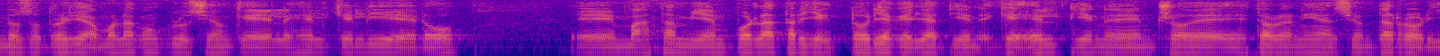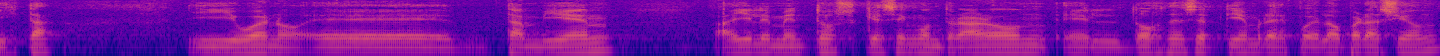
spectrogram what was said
nosotros llegamos a la conclusión que él es el que lideró eh, más también por la trayectoria que, ella tiene, que él tiene dentro de esta organización terrorista. Y bueno, eh, también hay elementos que se encontraron el 2 de septiembre después de la operación.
